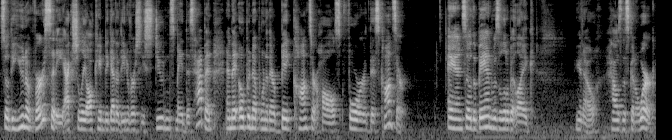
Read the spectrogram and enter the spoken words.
So the university actually all came together. The university students made this happen and they opened up one of their big concert halls for this concert. And so the band was a little bit like, you know, how's this going to work?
